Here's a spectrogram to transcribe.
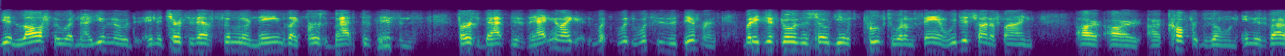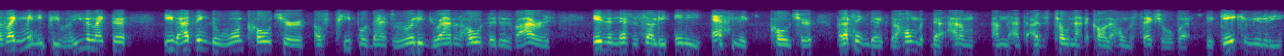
getting lost or whatnot. You know, and the churches have similar names like First Baptist this and First Baptist that. You're like, what, what what's the difference? But it just goes to show, gives proof to what I'm saying. We're just trying to find our our our comfort zone in this virus. Like many people, even like the even I think the one culture of people that's really grabbing hold of this virus isn't necessarily any ethnic culture, but I think the the home the, I don't I'm not I was told not to call it homosexual, but the gay community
